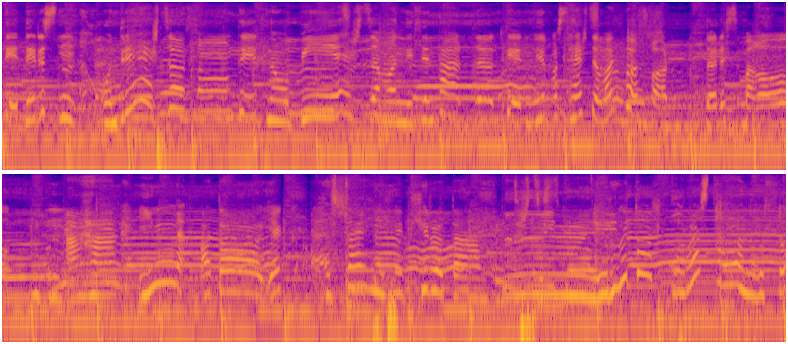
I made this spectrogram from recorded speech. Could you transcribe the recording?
Тэгээ дээрэс нь өндрийн харьцаа болон тэгээд нөө биеийн харьцаа маань нэлээд таардаг. Тэгээд нэг бас харьцаа байх болохоор дөрөс байгаа. Аха энэ одоо яг хулцаа хийхэд хэр удаан бэлтгэсэн? Ерөөхдөө бол 3-5 хоног л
